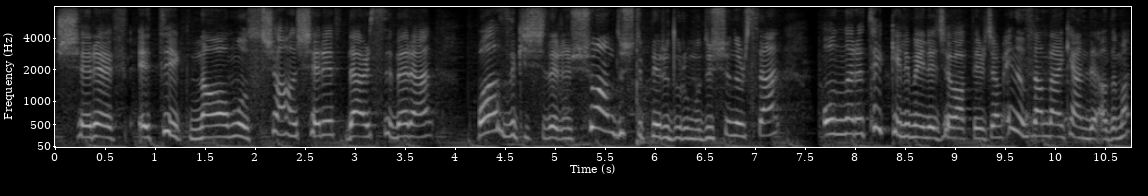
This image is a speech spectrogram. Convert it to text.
şeref, etik, namus, şan, şeref dersi veren bazı kişilerin şu an düştükleri durumu düşünürsen onlara tek kelimeyle cevap vereceğim. En azından ben kendi adıma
